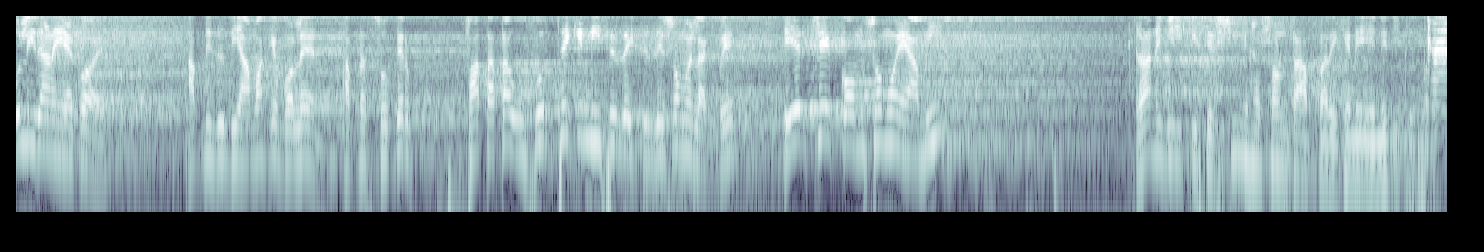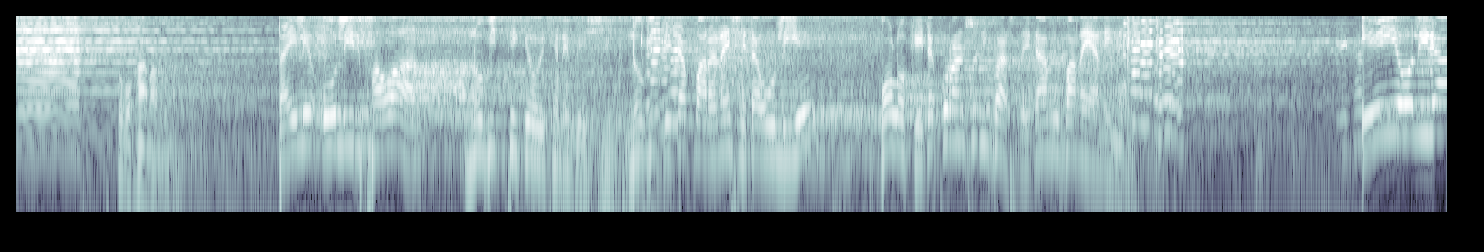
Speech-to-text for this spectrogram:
অলি দাঁড়িয়ে কয়, আপনি যদি আমাকে বলেন, আপনার চোখের ফাতাটা উপর থেকে নিচে যাইতে যে সময় লাগবে, এর চেয়ে কম সময়ে আমি রানী বিলকিসের সিংহাসনটা আপনার এখানে এনে দিতে পারি সোহান আল্লাহ তাইলে অলির পাওয়ার নবীর থেকে ওইখানে বেশি। নবী যেটা পারে নাই সেটা উলিয়ে পলকে। এটা কোরআন শরীফ আসছে, এটা আমি বানাই আনি না এই অলিরা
